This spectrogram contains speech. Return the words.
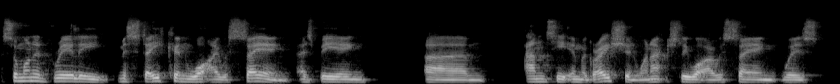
someone had really mistaken what I was saying as being um, anti-immigration when actually what I was saying was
